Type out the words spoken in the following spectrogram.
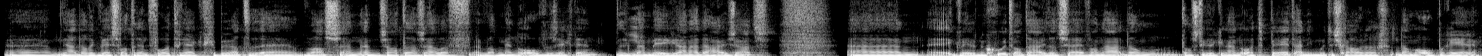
Eh, ja, dat ik wist wat er in het voortraject gebeurd eh, was. En, en ze had daar zelf wat minder overzicht in. Dus ik ben meegegaan naar de huisarts. En ik weet het nog goed, want de huisarts zei van, nou, dan, dan stuur ik je naar een orthopeed en die moet de schouder dan maar opereren.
